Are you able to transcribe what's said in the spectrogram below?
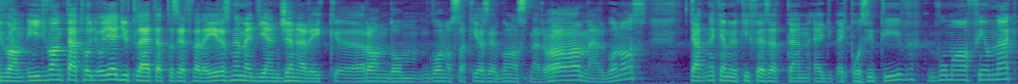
így van, így van, tehát hogy, hogy együtt lehetett azért vele érezni, nem egy ilyen generic random gonosz, aki azért gonosz, mert, mert gonosz, tehát nekem ő kifejezetten egy, egy pozitív vuma a filmnek.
